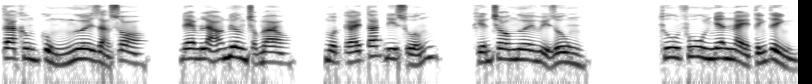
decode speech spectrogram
ta không cùng ngươi giảng so, đem lão nương chọc bao, một cái tát đi xuống, khiến cho ngươi hủy dung. Thu phu nhân này tính tình,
